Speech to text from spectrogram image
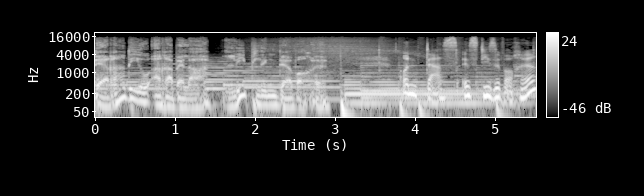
Der Radio Arabella, Liebling der Woche. Und das ist diese Woche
